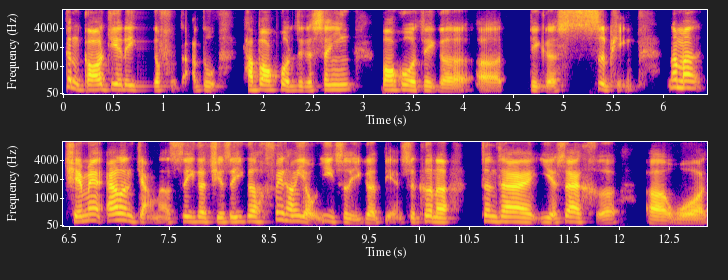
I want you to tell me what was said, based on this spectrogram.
更高阶的一个复杂度，它包括这个声音，包括这个呃这个视频。那么前面 Alan 讲的是一个其实一个非常有意思的一个点，此刻呢正在也是在和。呃，我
